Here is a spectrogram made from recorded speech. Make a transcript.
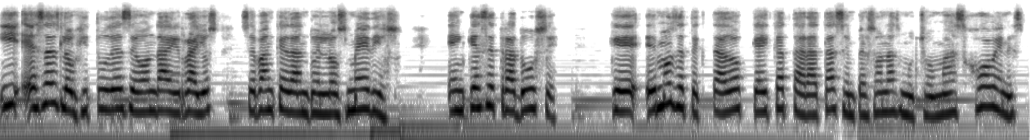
y esas longitudes de onda y rayos se van quedando en los medios. ¿En qué se traduce? Que hemos detectado que hay cataratas en personas mucho más jóvenes.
